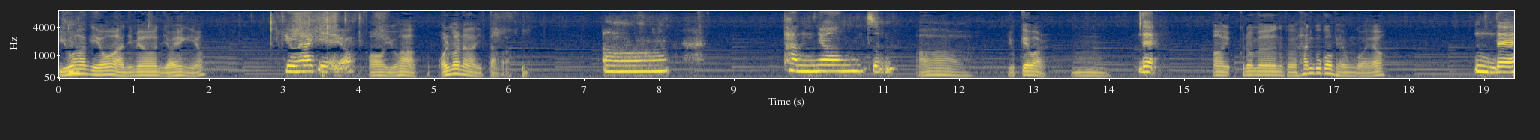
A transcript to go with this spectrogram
유학이요? 아니면 여행이요? 유학이에요. 어, 유학. 얼마나 있다가? 어, 반년쯤. 아, 6개월. 음. 네, 아, 그러면 그 한국어 배운 거예요? 음, 네.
